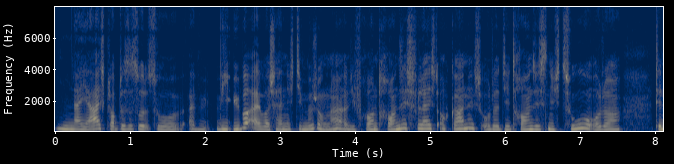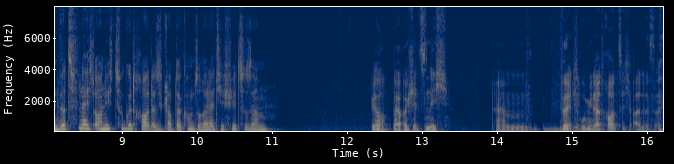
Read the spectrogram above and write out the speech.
Naja, ich glaube, das ist so, so äh, wie überall wahrscheinlich die Mischung. Ne? Die Frauen trauen sich vielleicht auch gar nicht oder die trauen sich es nicht zu oder denen wird es vielleicht auch nicht zugetraut. Also ich glaube, da kommt so relativ viel zusammen. Ja, bei euch jetzt nicht. Ähm, Weil die Romina traut sich alles.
